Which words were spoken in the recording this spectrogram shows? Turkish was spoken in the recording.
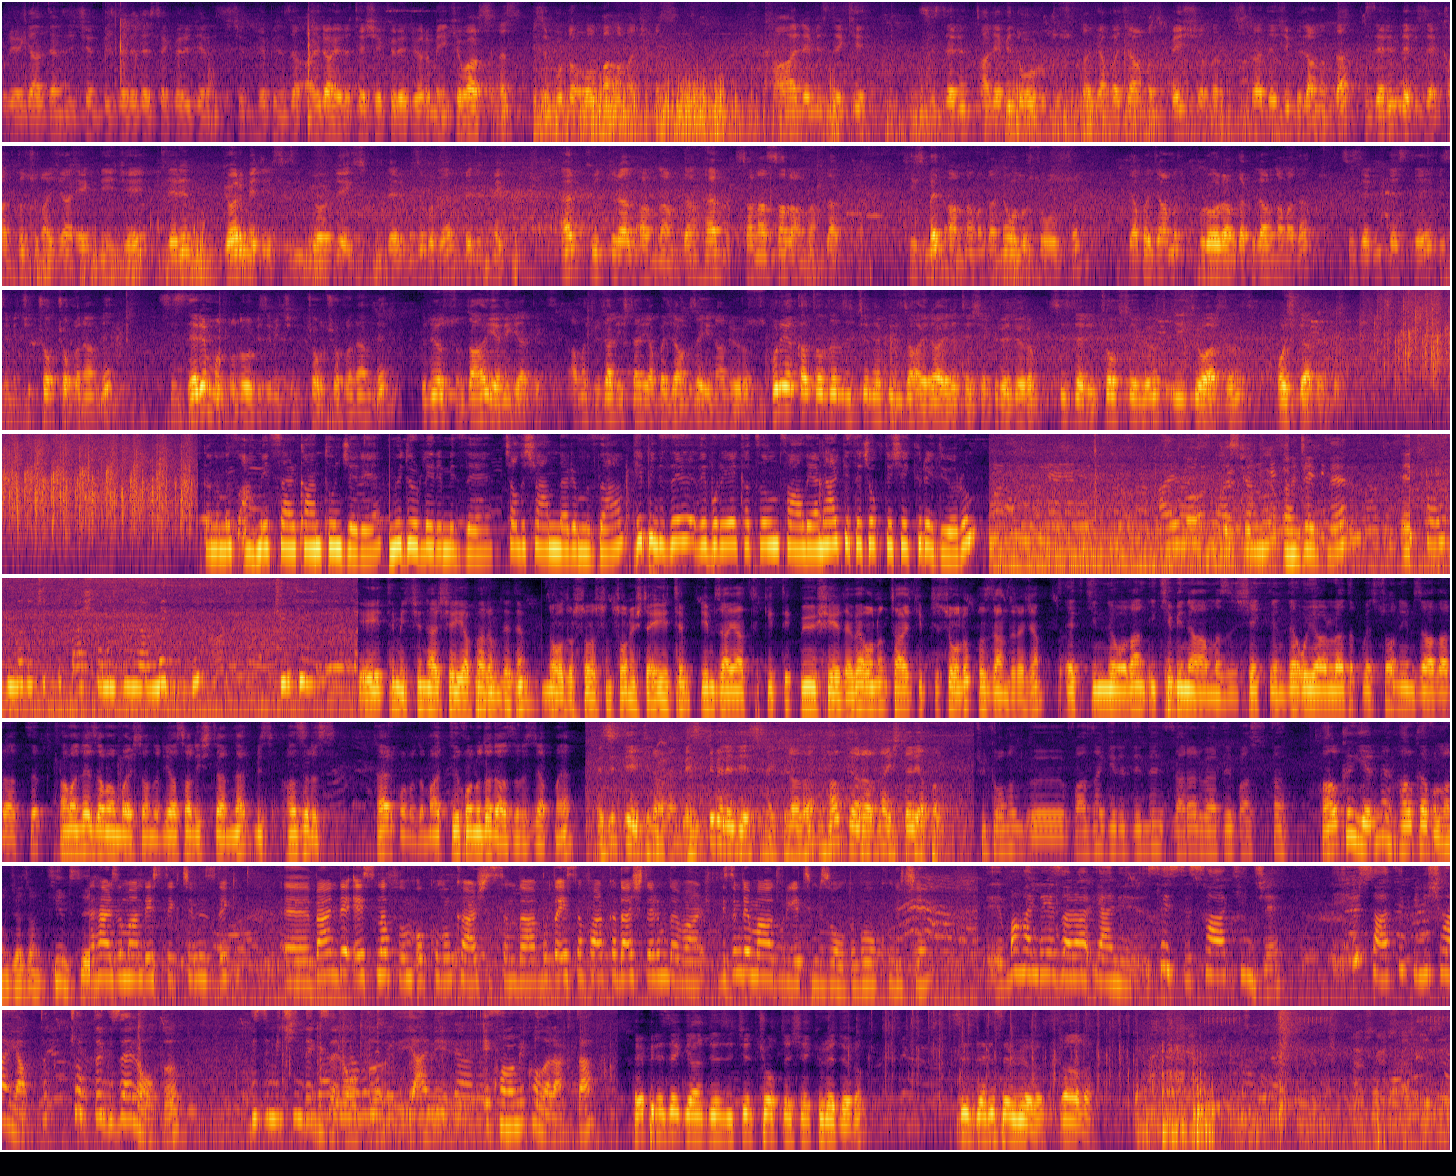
Buraya geldiğiniz için, bizlere destek vereceğiniz için hepinize ayrı ayrı teşekkür ediyorum. İyi ki varsınız. Bizim burada olma amacımız mahallemizdeki sizlerin talebi doğrultusunda yapacağımız 5 yıllık strateji planında sizlerin de bize katkı sunacağı, ekleyeceği, sizlerin görmediği, sizin gördüğü eksikliklerimizi burada belirtmek. Hem kültürel anlamda hem sanatsal anlamda, hizmet anlamında ne olursa olsun yapacağımız programda, planlamada sizlerin desteği bizim için çok çok önemli. Sizlerin mutluluğu bizim için çok çok önemli. Biliyorsunuz daha yeni geldik ama güzel işler yapacağımıza inanıyoruz. Buraya katıldığınız için hepinize ayrı ayrı teşekkür ediyorum. Sizleri çok seviyoruz. İyi ki varsınız. Hoş geldiniz. Başkanımız Ahmet Serkan Tuncer'e, müdürlerimize, çalışanlarımıza, hepinize ve buraya katılım sağlayan herkese çok teşekkür ediyorum. Hayırlı olsun başkanım öncelikle. Sonrasında da çıktık başkanımızın yanına gittik. Çünkü e, Eğitim için her şey yaparım dedim. Ne olursa olsun sonuçta eğitim. İmzayı attık gittik Büyükşehir'de ve onun takipçisi olup hızlandıracağım. Etkinliği olan iki binamızı şeklinde uyarladık ve son imzaları attık. Ama ne zaman başlanır yasal işlemler biz hazırız. Her konuda, maddi konuda da hazırız yapmaya. Mezitli'ye kiralayın, Mezitli Belediyesi'ne kiralayın, halk yararına işler yapalım. Çünkü onun e, fazla girildiğinde zarar verdiği başka. Halkın yerine halka kullanacağız yani. Kimse Her zaman destekçinizdik. Ee, Ben de esnafım okulun karşısında. Burada esnaf arkadaşlarım da var. Bizim de mağduriyetimiz oldu bu okul için. E, mahalleye zarar yani sessiz, sakince 3 saatlik bir nişan yaptık. Çok da güzel oldu. Bizim için de güzel oldu. Yani ekonomik olarak da. Hepinize geldiğiniz için çok teşekkür ediyorum. Sizleri seviyoruz. Sağ olun.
